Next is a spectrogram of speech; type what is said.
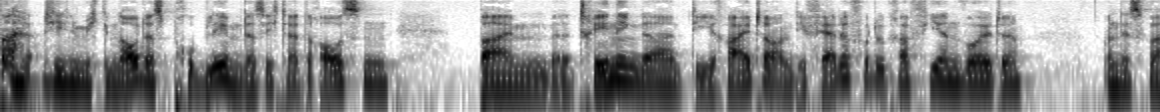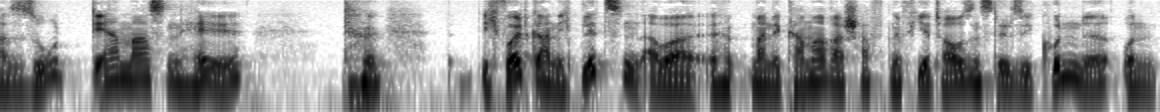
Da hatte ich nämlich genau das Problem, dass ich da draußen beim äh, Training da die Reiter und die Pferde fotografieren wollte. Und es war so dermaßen hell. Ich wollte gar nicht blitzen, aber äh, meine Kamera schafft eine Viertausendstel Sekunde und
